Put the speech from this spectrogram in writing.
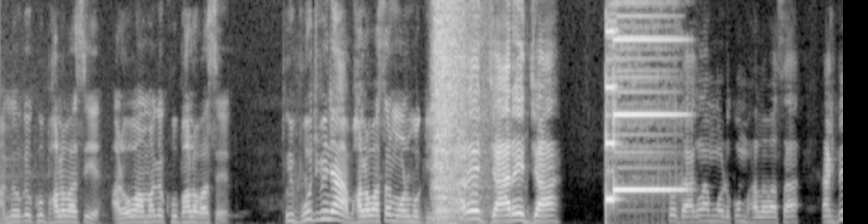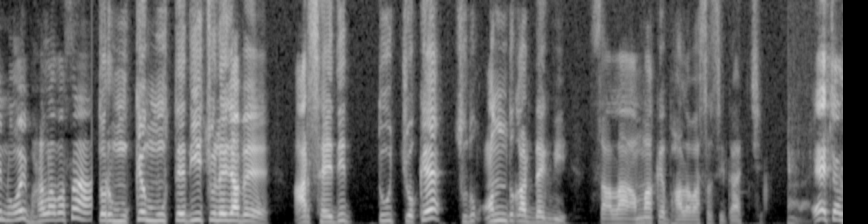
আমি ওকে খুব ভালোবাসি আর ও আমাকে খুব ভালোবাসে। তুই বুঝবি না ভালোবাসার মর্ম কি? আরে যা রে যা। তো দেখলাম ওরকম ভালোবাসা। একদিন ওই ভালোবাসা তোর মুখে মুতে দিয়ে চলে যাবে। আর সেই দিন তুই চোখে শুধু অন্ধকার দেখবি। সালা আমাকে ভালোবাসা শেখাচ্ছে। এ চল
